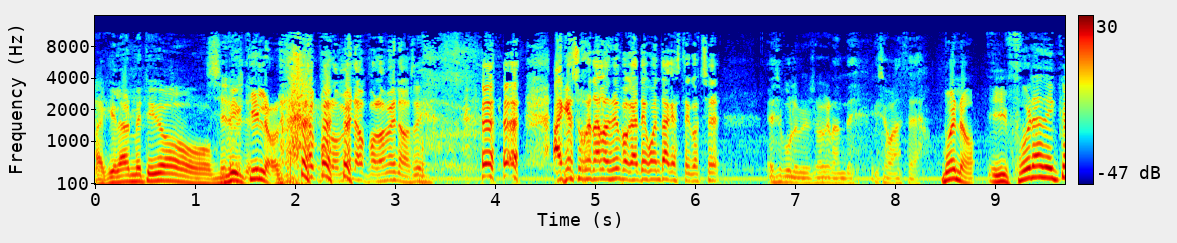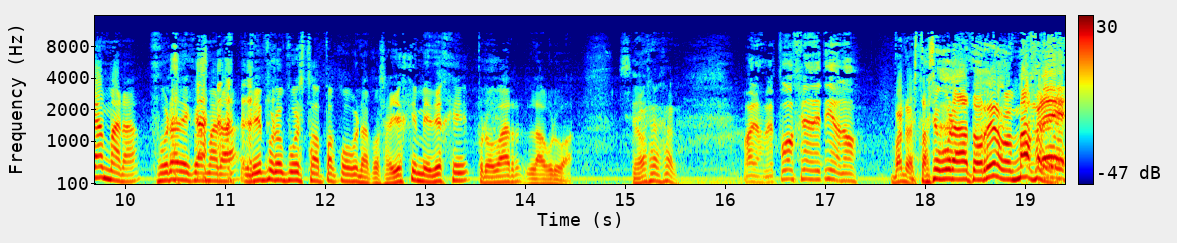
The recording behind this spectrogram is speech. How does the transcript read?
Aquí le has metido Sí, mil sí. kilos. por lo menos, por lo menos, sí. Hay que sujetarlo bien porque date cuenta que este coche es voluminoso, es grande y se balancea. Bueno, y fuera de cámara, fuera de cámara, le he propuesto a Paco una cosa, y es que me deje probar la grúa. ¿Me vas a dejar? Bueno, ¿me puedo fiar de ti o no? Bueno, ¿está segura la torre o es más Hombre,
